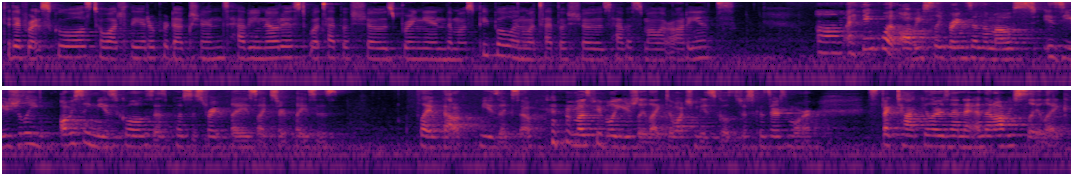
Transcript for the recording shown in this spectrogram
to different schools to watch theater productions, have you noticed what type of shows bring in the most people and what type of shows have a smaller audience? Um, I think what obviously brings in the most is usually obviously musicals as opposed to straight plays. Like straight plays is play without music, so most people usually like to watch musicals just because there's more spectaculars in it. And then obviously, like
